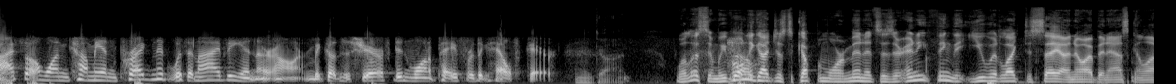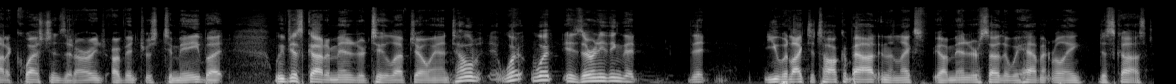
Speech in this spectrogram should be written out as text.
I saw one come in pregnant with an IV in her arm because the sheriff didn't want to pay for the health care. Oh God. Well, listen, we've So- only got just a couple more minutes. Is there anything that you would like to say? I know I've been asking a lot of questions that are of interest to me, but we've just got a minute or two left. Joanne, tell them what what is there anything that that you would like to talk about in the next uh, minute or so that we haven't really discussed?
